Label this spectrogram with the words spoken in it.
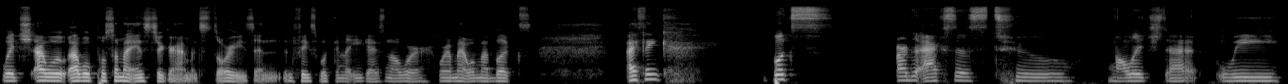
Which I will I will post on my Instagram and stories and, and Facebook and let you guys know where where I'm at with my books. I think books are the access to knowledge that we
